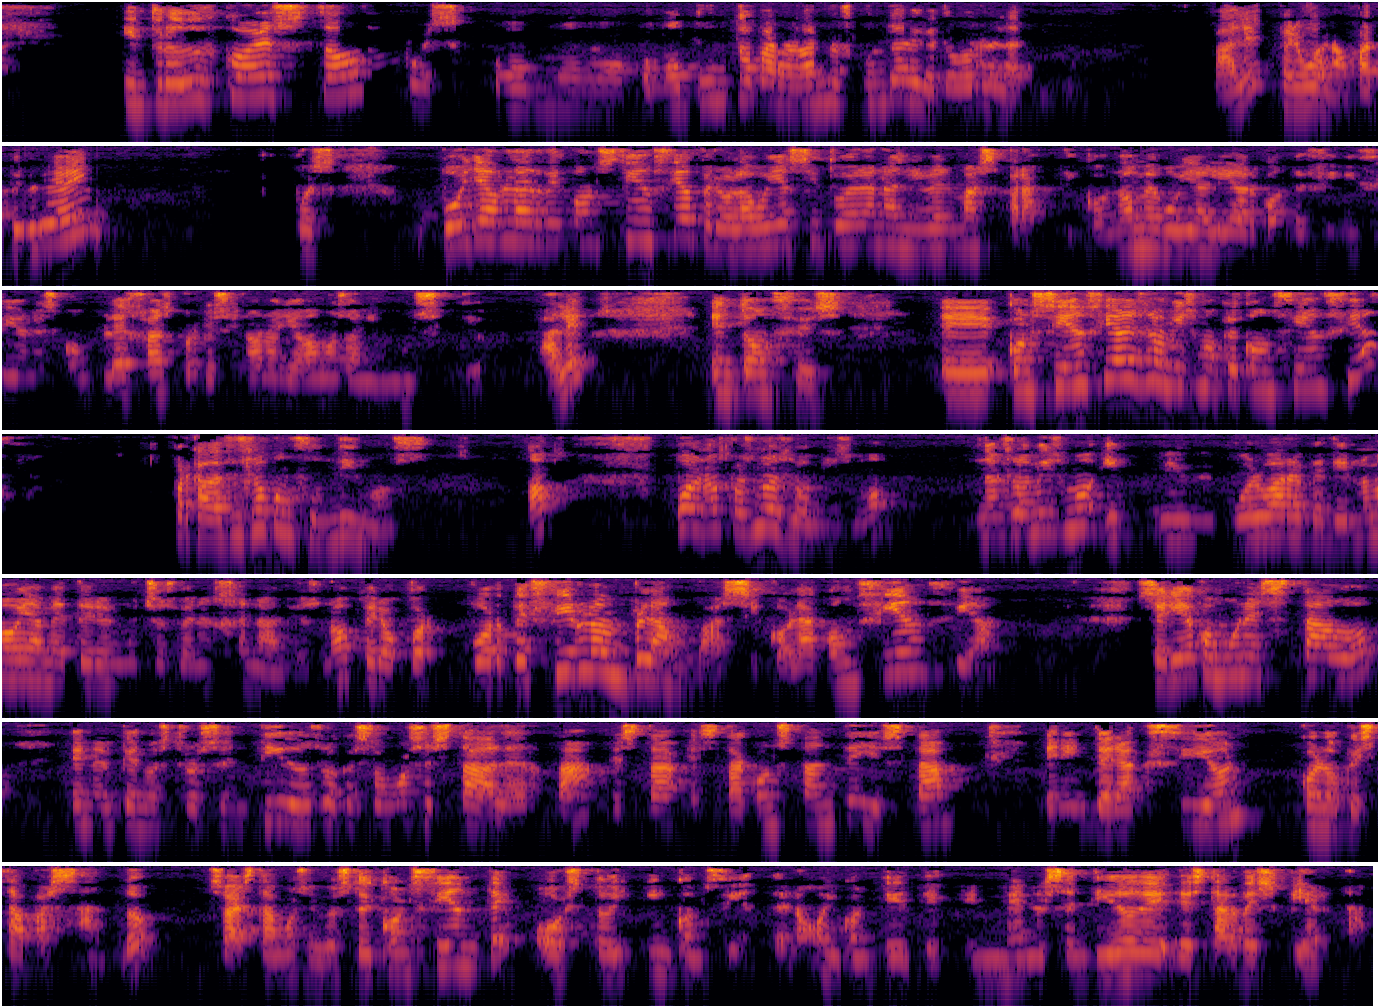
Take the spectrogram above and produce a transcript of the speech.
introduzco esto pues como, punto para darnos cuenta de que todo es relativo. ¿Vale? Pero bueno, a partir de ahí, pues voy a hablar de conciencia, pero la voy a situar en el nivel más práctico. No me voy a liar con definiciones complejas porque si no, no llegamos a ningún sitio. ¿Vale? Entonces, eh, ¿conciencia es lo mismo que conciencia? Porque a veces lo confundimos. Bueno, pues no es lo mismo. No es lo mismo y, vuelvo a repetir, no me voy a meter en muchos berenjenales, ¿no? Pero por, por decirlo en plan básico, la conciencia sería como un estado en el que nuestros sentidos, lo que somos, está alerta, está, está constante y está en interacción con lo que está pasando. O sea, estamos, yo estoy consciente o estoy inconsciente, ¿no? O inconsciente, en, el sentido de, estar despierta.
